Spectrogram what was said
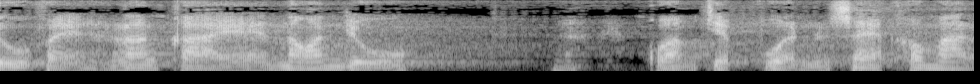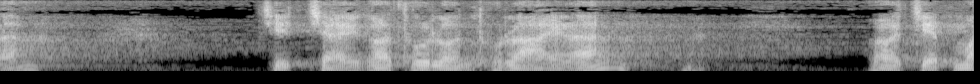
ดูไปร่างกายนอนอยู่ความเจ็บปวดแทรกเข้ามาแล้ว จิตใจก็ทุรนทุรายแล้วพอเจ็บม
